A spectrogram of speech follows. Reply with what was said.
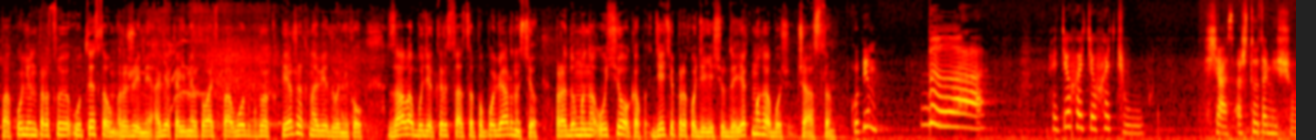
Пакуль ён працуе ў тэставым рэжыме, але калі меркаваць па водгуках першых наведвальнікаў, зала будзе карыстацца папулярнасцю. Прадумана ўсё, каб дзеці прыходзілі сюды як мага больш часта. Купім? Да. Хочу, хочу, хочу. Сейчас, а что там еще?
